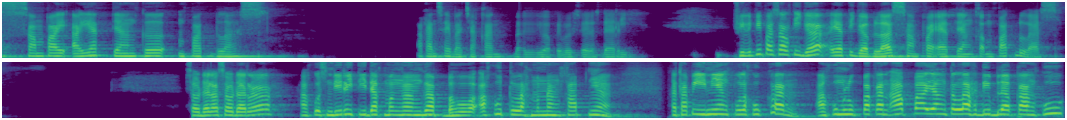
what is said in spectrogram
sampai ayat yang ke-14. Akan saya bacakan bagi Bapak Ibu Saudara-saudari. Filipi pasal 3 ayat 13 sampai ayat yang ke-14. Saudara-saudara, aku sendiri tidak menganggap bahwa aku telah menangkapnya, tetapi ini yang kulakukan, aku melupakan apa yang telah di belakangku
